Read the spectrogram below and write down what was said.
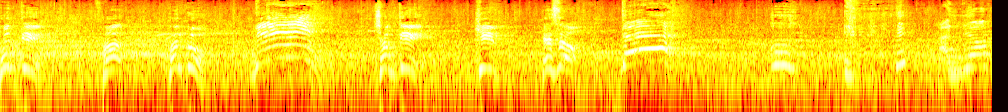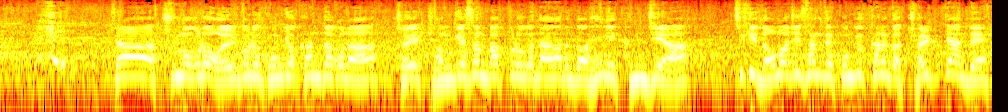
홍띠, 박, 한국. 네. 청띠, 김혜성. 네. 어. 안녕. 자, 주먹으로 얼굴을 공격한다거나 저의 경계선 밖으로 나가는 거 행위 금지야. 특히 넘어진 상대 공격하는 거 절대 안 돼.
